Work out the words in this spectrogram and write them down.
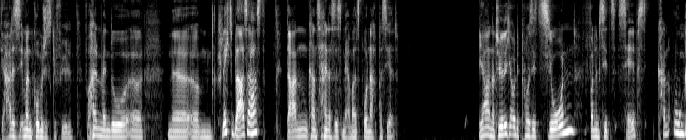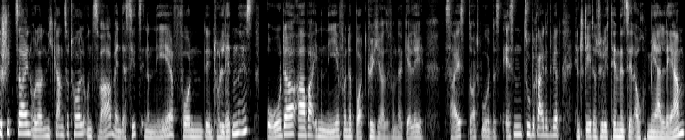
ja, das ist immer ein komisches Gefühl. Vor allem, wenn du äh, eine ähm, schlechte Blase hast, dann kann es sein, dass es mehrmals pro Nacht passiert. Ja, natürlich auch die Position von dem Sitz selbst kann ungeschickt sein oder nicht ganz so toll. Und zwar, wenn der Sitz in der Nähe von den Toiletten ist oder aber in der Nähe von der Bordküche, also von der Galley. Das heißt, dort, wo das Essen zubereitet wird, entsteht natürlich tendenziell auch mehr Lärm,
